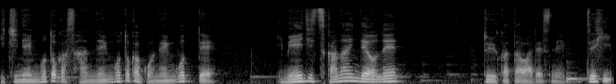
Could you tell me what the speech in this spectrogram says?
1年後とか3年後とか5年後ってイメージつかないんだよねという方はですね是非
